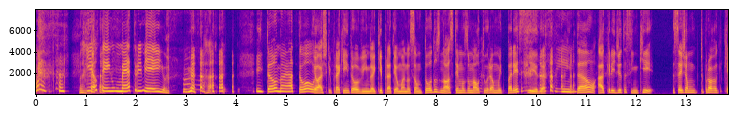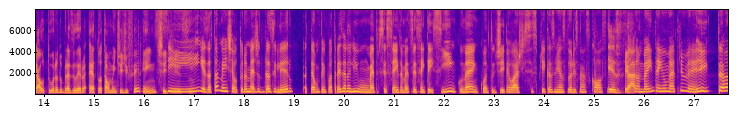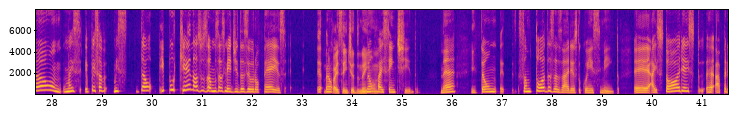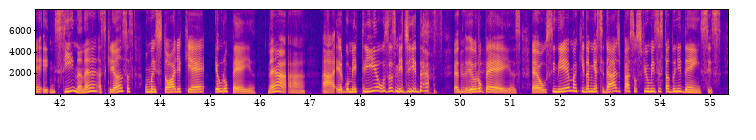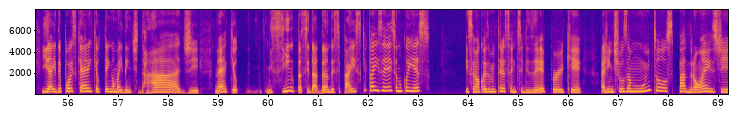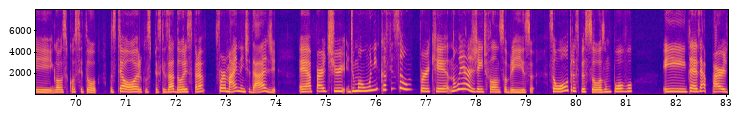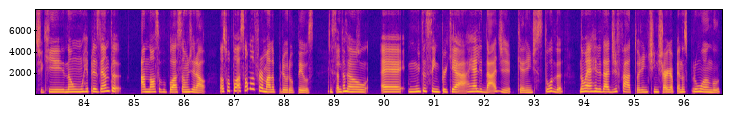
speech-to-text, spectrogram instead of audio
e eu tenho um metro e meio. então não é à toa. Eu acho que para quem está ouvindo aqui, para ter uma noção, todos nós temos uma altura muito parecida. Sim. Então, acredita assim que seja muito provável que a altura do brasileiro é totalmente diferente Sim, disso. Sim, exatamente. A altura média do brasileiro, até um tempo atrás, era ali 1,60m, 1,65m, né? Enquanto de. Eu acho que isso explica as minhas dores nas costas. Exato. Eu também tenho 1,5m. Então, mas eu pensava, mas então, e por que nós usamos as medidas europeias? Não, não faz sentido nenhum. Não faz sentido, né? Então, eh, são todas as áreas do conhecimento. É, a história é, ensina né, as crianças uma história que é europeia. Né? A, a ergometria usa as medidas é, europeias. É, o cinema aqui da minha cidade passa os filmes estadunidenses. E aí depois querem que eu tenha uma identidade, né? Que eu me sinta cidadã desse país. Que país é esse? Eu não conheço. Isso é uma coisa muito interessante de se dizer, porque a gente usa muitos padrões de, igual você citou, dos teóricos, pesquisadores, para formar a identidade é a partir de uma única visão, porque não é a gente falando sobre isso, são outras pessoas, um povo em tese à parte que não representa a nossa população geral. Nossa população não é formada por europeus. Exatamente. Então, é muito assim, porque a realidade que a gente estuda não é a realidade de fato, a gente enxerga apenas por um ângulo.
